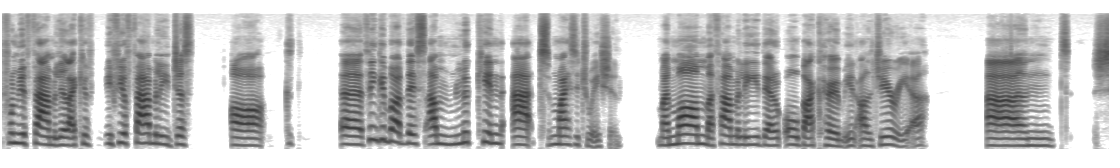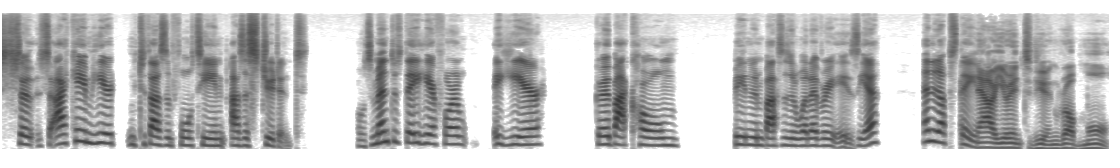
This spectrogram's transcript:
from your family. Like if if your family just are uh, thinking about this, I'm looking at my situation. My mom, my family, they're all back home in Algeria, and so so I came here in 2014 as a student. I was meant to stay here for a year, go back home, be an ambassador, whatever it is. Yeah, ended up staying. Now you're interviewing Rob Moore.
